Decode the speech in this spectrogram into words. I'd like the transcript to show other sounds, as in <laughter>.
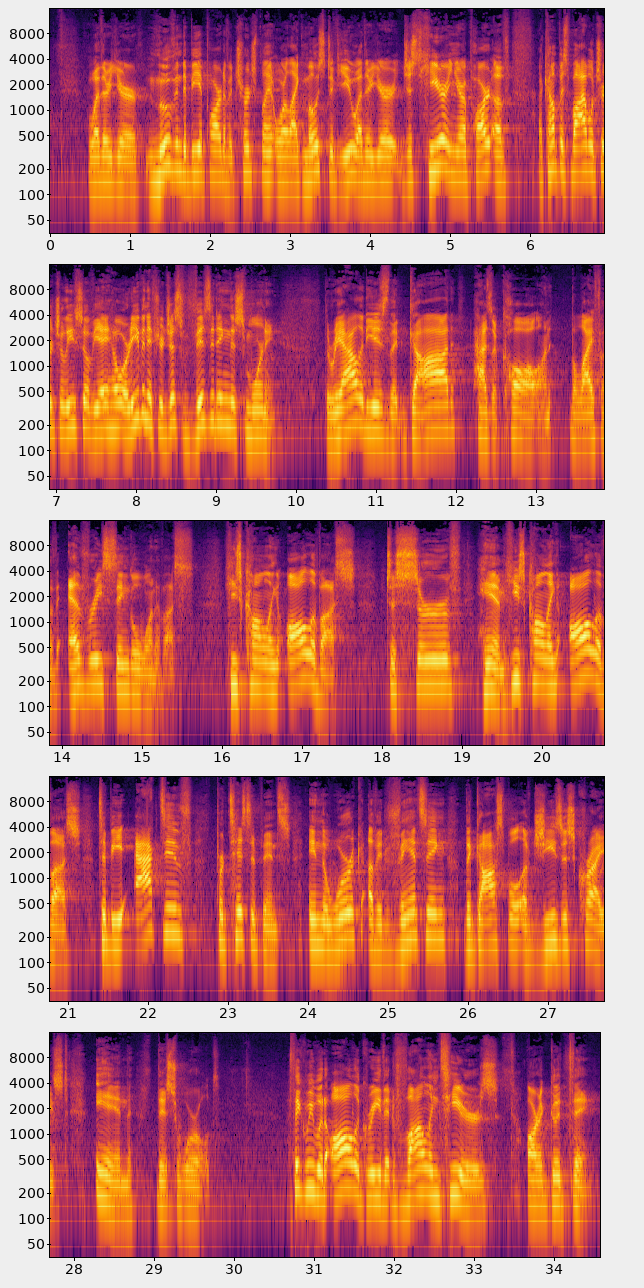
whether you're moving to be a part of a church plant or like most of you, whether you're just here and you're a part of a Compass Bible Church Aliso Viejo, or even if you're just visiting this morning, the reality is that God has a call on the life of every single one of us. He's calling all of us to serve Him. He's calling all of us to be active participants in the work of advancing the gospel of Jesus Christ in this world. I think we would all agree that volunteers are a good thing.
